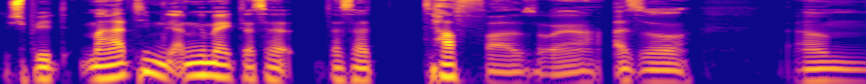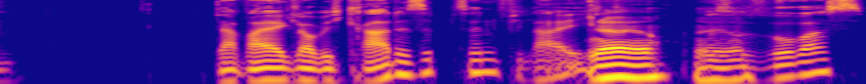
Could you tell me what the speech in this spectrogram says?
gespielt. Man hat ihm angemerkt, dass er, dass er tough war, so, ja. Also, ähm, da war er, glaube ich, gerade 17 vielleicht. Ja, ja. ja also sowas.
